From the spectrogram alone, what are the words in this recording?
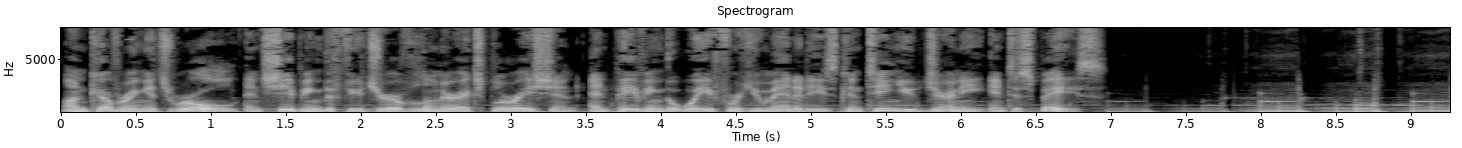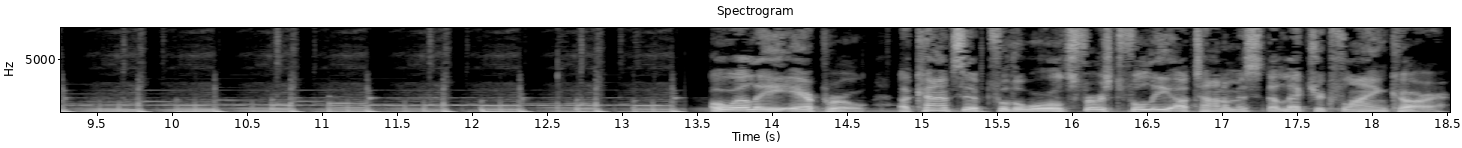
uncovering its role in shaping the future of lunar exploration and paving the way for humanity's continued journey into space. OLA AirPro, a concept for the world's first fully autonomous electric flying car.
